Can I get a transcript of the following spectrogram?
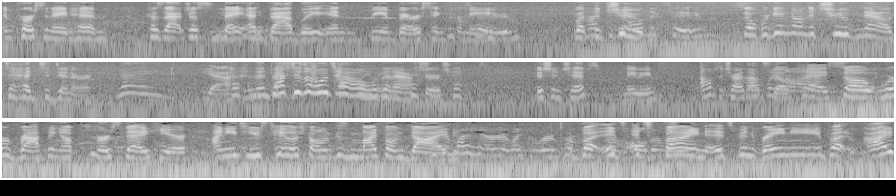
impersonate him because that just may end badly and be embarrassing for me. But the Have to get on tube. the tube. So we're getting on the tube now to head to dinner. Yay. Yeah, and then back to the hotel then have fish after. and chips. Fish and chips? Maybe. I'll have to try that Probably still. not. Okay, so we're wrapping up first day here. I need to use Taylor's phone because my phone died. my hair like grew from But from it's all it's the rain. fine. It's been rainy, but I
